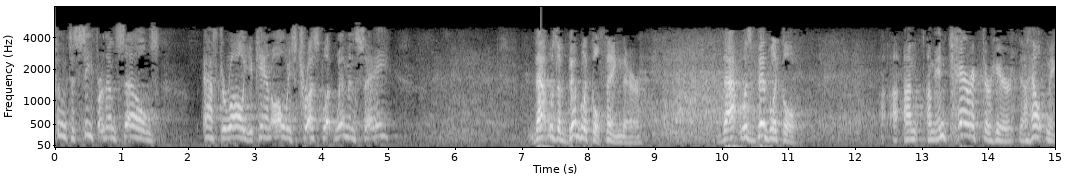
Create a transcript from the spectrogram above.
tomb to see for themselves. After all, you can't always trust what women say. That was a biblical thing there. That was biblical. I'm, I'm in character here. Now help me.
